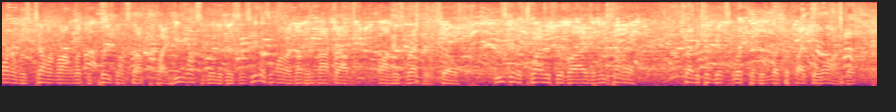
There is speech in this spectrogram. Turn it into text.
corner was telling Ron Lipton, please don't stop the fight. He wants to go the distance. He doesn't want another knockout on his record. So he's going to try to survive, and he kind of tried to convince Lipton to let the fight go on. But yeah,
